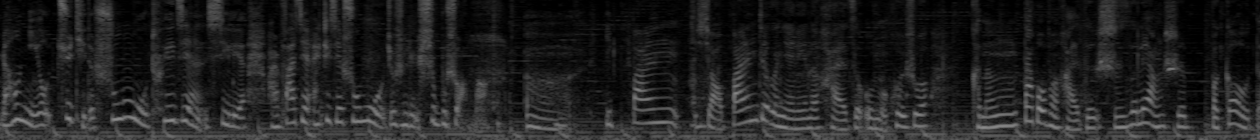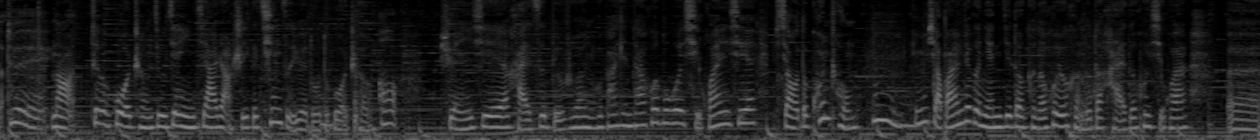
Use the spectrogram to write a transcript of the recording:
然后你有具体的书目推荐系列，还是发现哎这些书目就是屡试不爽吗？呃，一般小班这个年龄的孩子，我们会说，可能大部分孩子识字量是不够的。对，那这个过程就建议家长是一个亲子阅读的过程。哦。选一些孩子，比如说你会发现他会不会喜欢一些小的昆虫？嗯，因为小班这个年龄阶段可能会有很多的孩子会喜欢，呃，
